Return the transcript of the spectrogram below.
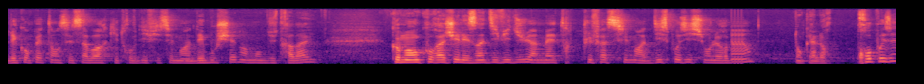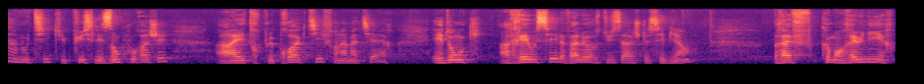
les compétences et savoirs qui trouvent difficilement un débouché dans le monde du travail? Comment encourager les individus à mettre plus facilement à disposition leurs biens, donc à leur proposer un outil qui puisse les encourager à être plus proactifs en la matière? Et donc à rehausser la valeur d'usage de ces biens. Bref, comment réunir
